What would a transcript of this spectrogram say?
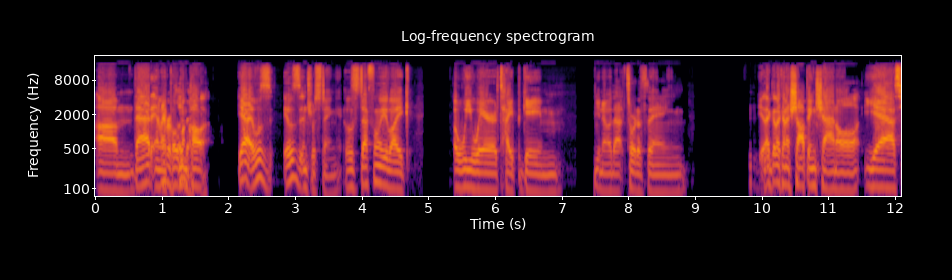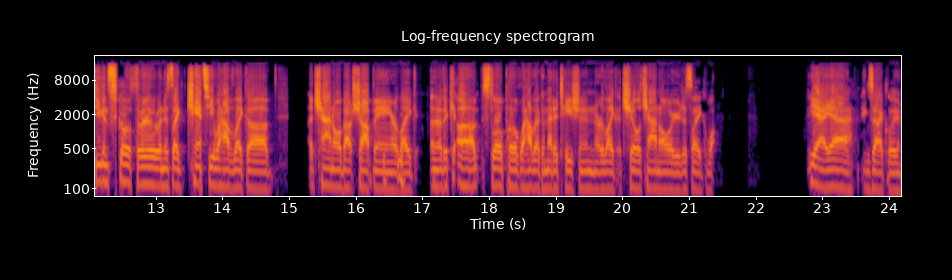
Um, that and like Pokemon Call. Yeah, it was it was interesting. It was definitely like a WiiWare type game, you know, that sort of thing. Like like on a shopping channel. Yeah, so you can scroll through and it's like Chansey will have like a a channel about shopping or like another uh Slowpoke will have like a meditation or like a chill channel where you're just like wa- Yeah, yeah, exactly.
